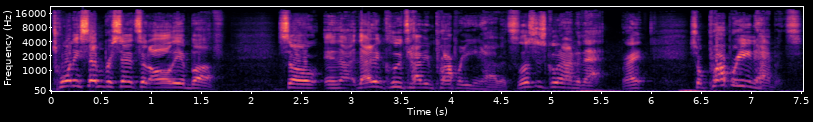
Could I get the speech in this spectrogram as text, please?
27% said all the above. So, and that includes having proper eating habits. Let's just go down to that, right? So, proper eating habits.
